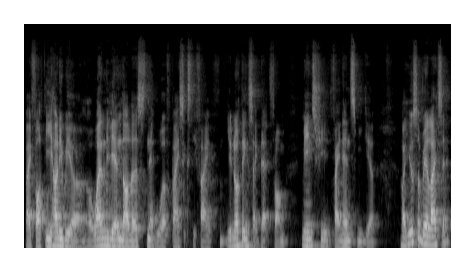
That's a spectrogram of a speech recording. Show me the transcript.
by 40, how do you be a, a $1 million net worth by 65? You know, things like that from mainstream finance media. But you also realize that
